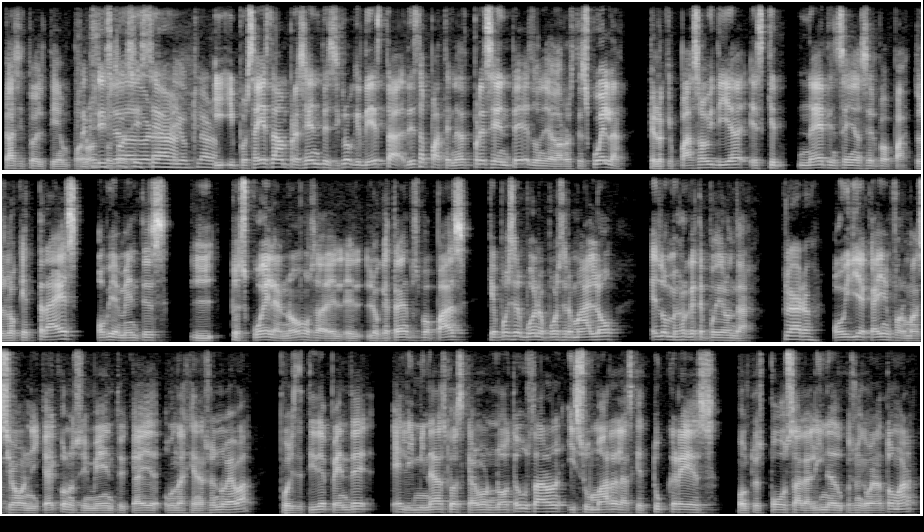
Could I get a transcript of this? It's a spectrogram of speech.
casi todo el tiempo, ¿no? Disposición. claro. Y, y, pues ahí estaban presentes. Y creo que de esta, de esta paternidad presente es donde agarró esta escuela. Que lo que pasa hoy día es que nadie te enseña a ser papá. Entonces lo que traes, obviamente, es tu escuela, ¿no? O sea, el- el- lo que traen tus papás, que puede ser bueno, puede ser malo, es lo mejor que te pudieron dar. Claro. Hoy día que hay información y que hay conocimiento y que hay una generación nueva, pues de ti depende eliminar las cosas que a lo mejor no te gustaron y sumarle las que tú crees con tu esposa, la línea de educación que van a tomar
